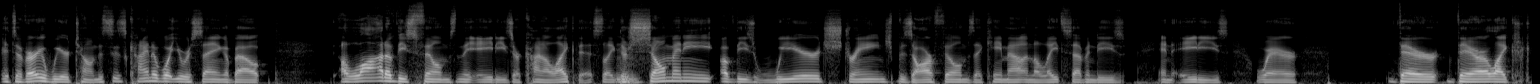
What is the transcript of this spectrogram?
it's a very weird tone this is kind of what you were saying about a lot of these films in the 80s are kind of like this. Like, there's so many of these weird, strange, bizarre films that came out in the late 70s and 80s where they're they're like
